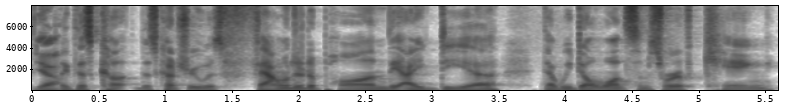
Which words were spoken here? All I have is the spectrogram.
Yeah. Like this co- this country was founded upon the idea that we don't want some sort of king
